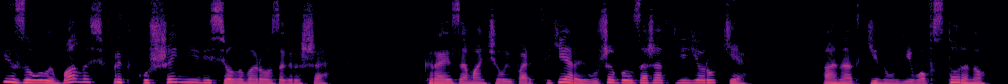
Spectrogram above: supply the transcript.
и заулыбалась в предвкушении веселого розыгрыша. Край заманчивой портьеры уже был зажат в ее руке, она откинула его в сторону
